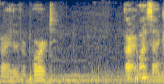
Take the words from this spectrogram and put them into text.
Alright, there's a report. Alright, one sec.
